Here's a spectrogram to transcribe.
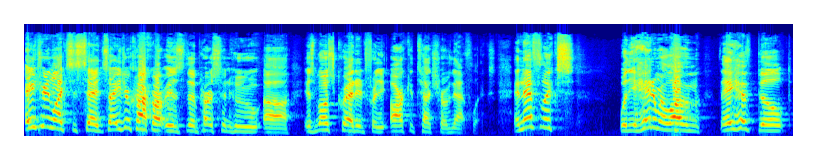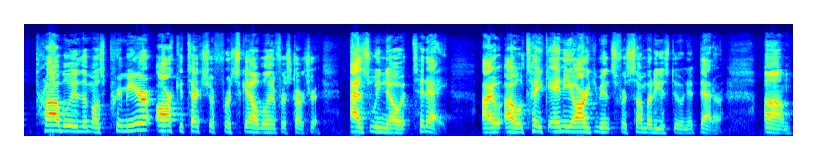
Adrian likes to say, so Adrian Cockcroft is the person who uh, is most credited for the architecture of Netflix. And Netflix, whether you hate them or love them, they have built probably the most premier architecture for scalable infrastructure as we know it today. I, I will take any arguments for somebody who's doing it better. Um,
